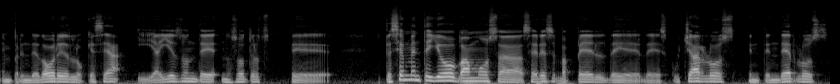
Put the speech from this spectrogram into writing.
emprendedores, lo que sea, y ahí es donde nosotros, eh, especialmente yo, vamos a hacer ese papel de, escucharlos, entenderlos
